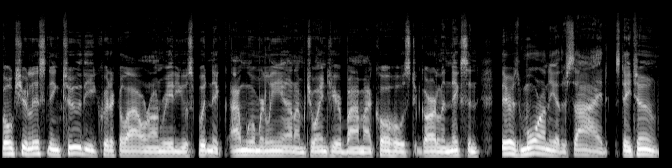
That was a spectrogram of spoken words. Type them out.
Folks, you're listening to the Critical Hour on Radio Sputnik. I'm Wilmer Leon. I'm joined here by my co host, Garland Nixon. There's more on the other side. Stay tuned.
